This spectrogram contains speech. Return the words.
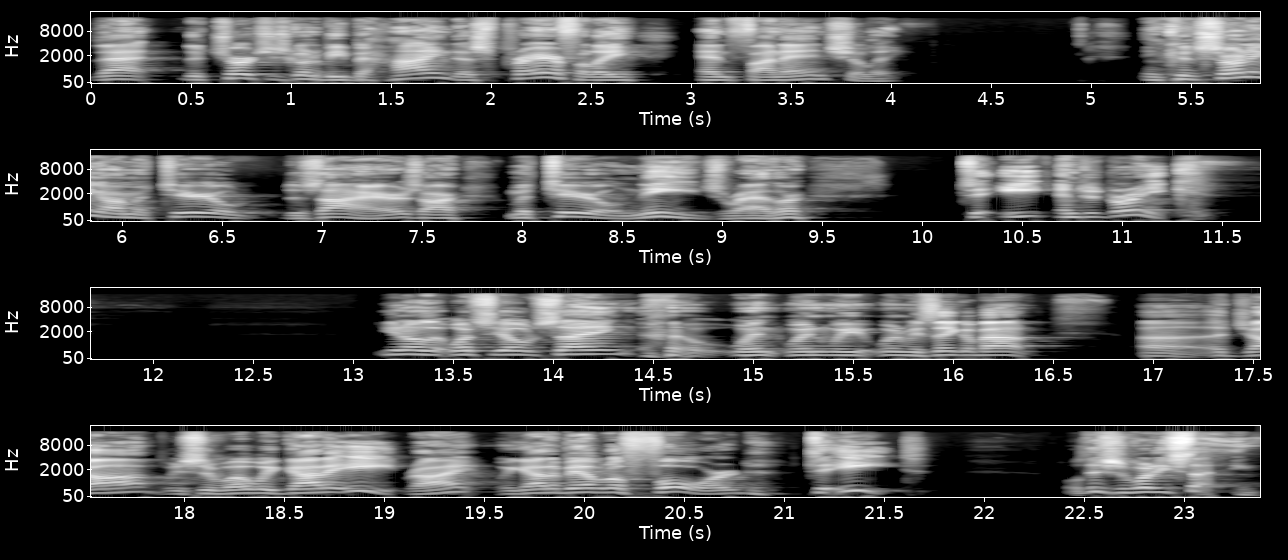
that the church is going to be behind us prayerfully and financially. And concerning our material desires, our material needs, rather, to eat and to drink. You know that what's the old saying when when we when we think about uh, a job, we say well, we got to eat, right? We got to be able to afford to eat. Well, this is what he's saying.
